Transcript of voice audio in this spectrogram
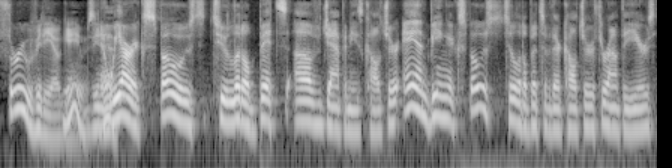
through video games. you know, yes. we are exposed to little bits of Japanese culture, and being exposed to little bits of their culture throughout the years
